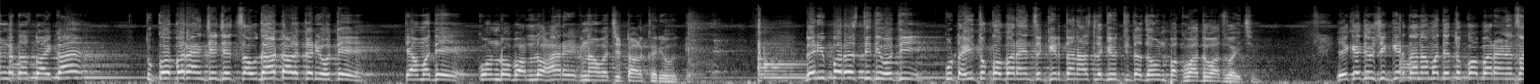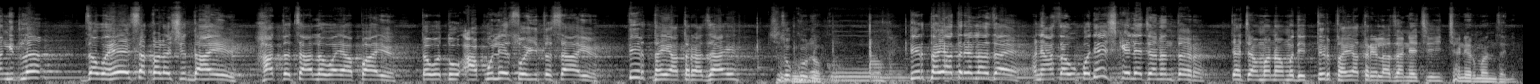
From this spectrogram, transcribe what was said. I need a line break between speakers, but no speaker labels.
सांगत असतो ऐका. तुकोबरायांचे जे चौदा टाळकरी होते त्यामध्ये कोंडोबा लोहार एक नावाची टाळकरी होते. गरीब परिस्थिती होती. कुठंही तुकोबरायांचं कीर्तन असलं की तिथं जाऊन पकवाद वाजवायचे. एके दिवशी कीर्तनामध्ये तुकोबरायाने सांगितलं जव हे सकळ सिद्ध आहे. हात चालवया पाय. तव तू आपुले सोहित साय. तीर्थयात्रा जाय. चुकू नको. तीर्थयात्रेला जाय आणि असा उपदेश केल्याच्यानंतर त्याच्या मनामध्ये तीर्थयात्रेला जाण्याची इच्छा निर्माण झाली.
